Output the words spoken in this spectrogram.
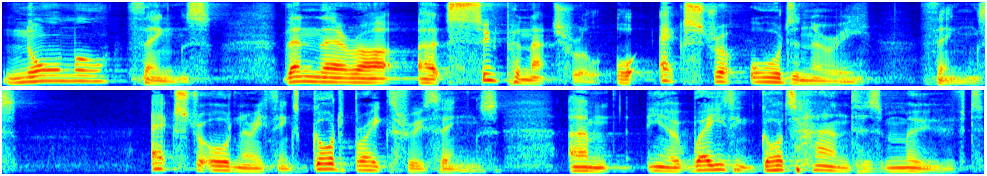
normal things. Then there are uh, supernatural or extraordinary things. Extraordinary things, God breakthrough things, um, you know, where you think God's hand has moved.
